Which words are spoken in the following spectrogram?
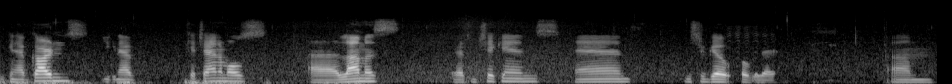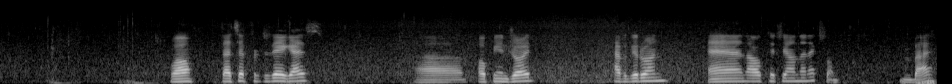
You can have gardens. You can have catch animals, uh, llamas. We got some chickens and Mr. Goat over there. Um, well, that's it for today, guys. Uh, hope you enjoyed. Have a good one, and I'll catch you on the next one. Bye.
